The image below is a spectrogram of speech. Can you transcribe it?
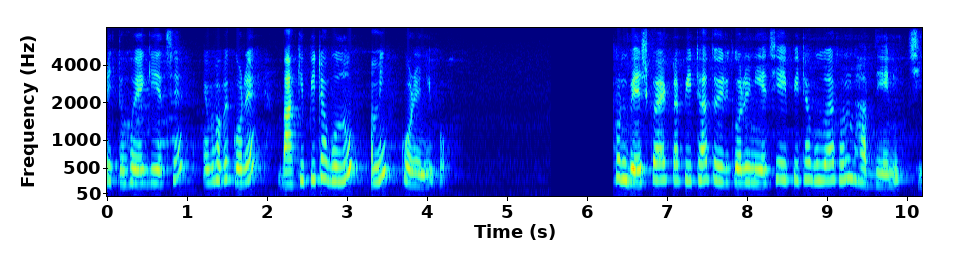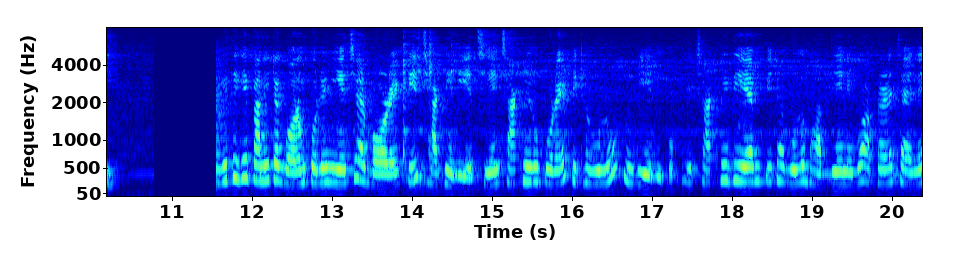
এই তো হয়ে গিয়েছে। এভাবে করে বাকি পিঠাগুলো আমি করে নিব। এখন বেশ কয়েকটা পিঠা তৈরি করে নিয়েছি। এই পিঠাগুলো এখন ভাত দিয়ে নিচ্ছি। আগে থেকে পানিটা গরম করে নিয়েছি আর বড় একটি ছাঁকনি দিয়েছি। এই ছাঁকনির উপরে পিঠাগুলো দিয়ে দিব। এই ছাঁকনি দিয়ে আমি পিঠাগুলো ভাত দিয়ে নেব। আপনারা চাইলে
